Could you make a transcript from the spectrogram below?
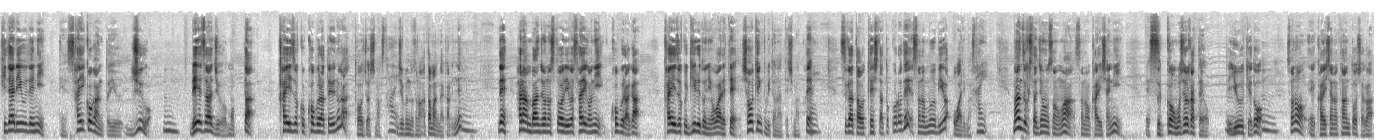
左腕に、えーサイコガンという銃をレーザー銃を持った海賊コブラというのが登場します、はい。自分のその頭の中にね、うん。で波乱万丈のストーリーは最後にコブラが海賊ギルドに追われて賞金首となってしまって、はい姿を消したところでそのムービーは終わります、はい。満足したジョンソンはその会社にえすっごい面白かったよって言うけど、うん。そのえ会社の担当者が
